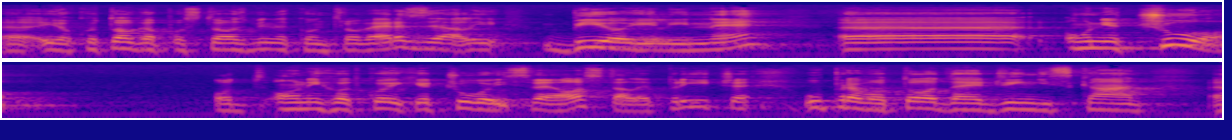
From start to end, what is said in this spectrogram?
e, i oko toga postoje ozbiljne kontroverze, ali bio ili ne, e, on je čuo od onih od kojih je čuo i sve ostale priče, upravo to da je Džingis Khan uh,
